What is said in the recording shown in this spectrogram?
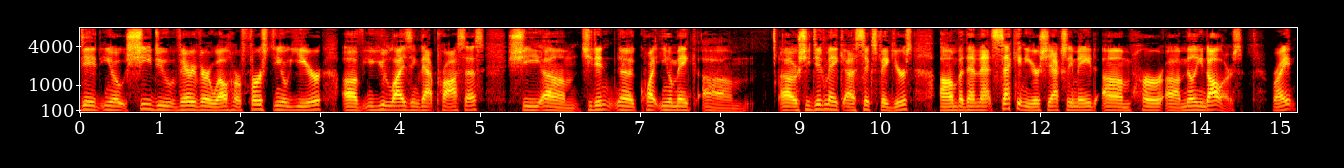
did you know she do very very well her first you know year of utilizing that process, she um, she didn't uh, quite you know make um, uh, or she did make uh, six figures, um, but then that second year she actually made um, her uh, million dollars, right?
